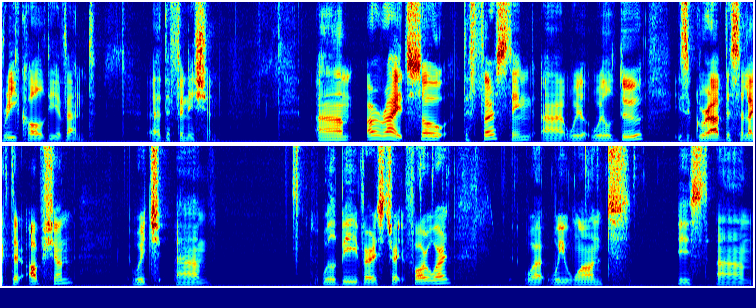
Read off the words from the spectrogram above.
recall the event uh, definition. Um, all right, so the first thing uh, we'll, we'll, do is grab the selected option, which um, will be very straightforward. What we want is um,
